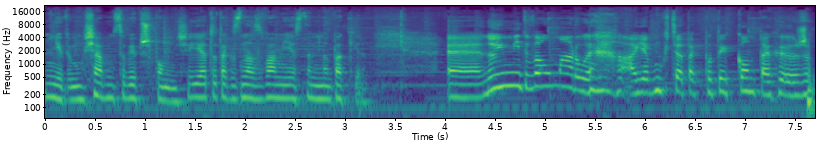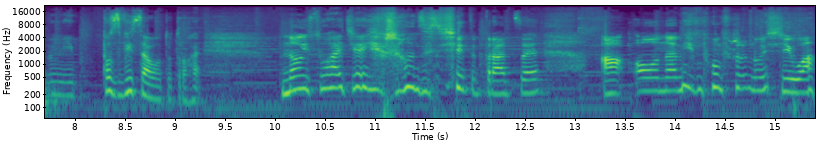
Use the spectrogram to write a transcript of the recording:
nie wiem, musiałabym sobie przypomnieć. Ja to tak z nazwami jestem na bakier. E, no i mi dwa umarły, a ja bym chciała tak po tych kątach, e, żeby mi pozwisało to trochę. No i słuchajcie, rządzę dzisiaj tę pracę, a ona mi poprzynosiła.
